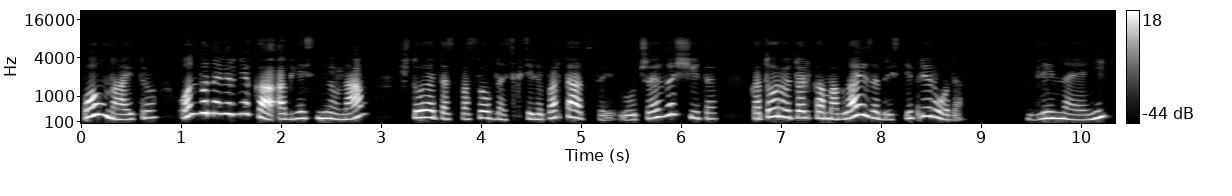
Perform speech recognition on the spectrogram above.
Пол Найтро, он бы наверняка объяснил нам, что эта способность к телепортации – лучшая защита, которую только могла изобрести природа. Длинная нить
